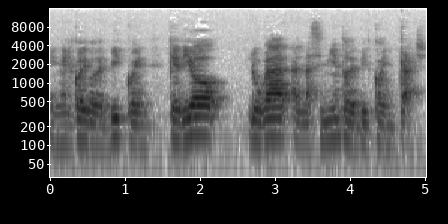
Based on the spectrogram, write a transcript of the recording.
en el código del Bitcoin que dio lugar al nacimiento de Bitcoin Cash.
